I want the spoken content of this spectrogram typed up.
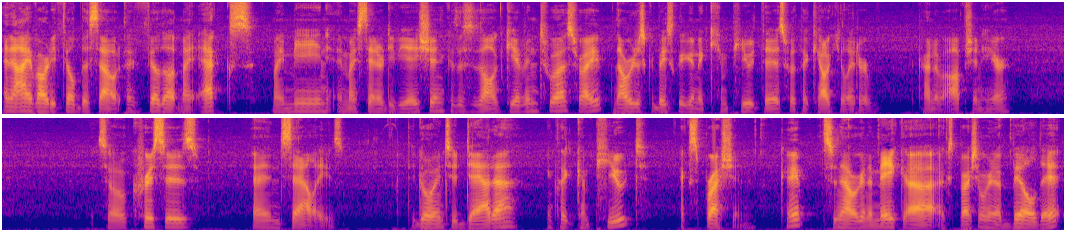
And I've already filled this out. I've filled out my X, my mean, and my standard deviation because this is all given to us, right? Now we're just basically going to compute this with a calculator kind of option here. So Chris's and Sally's. To go into Data and click Compute Expression. Okay, so now we're going to make an expression. We're going to build it.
